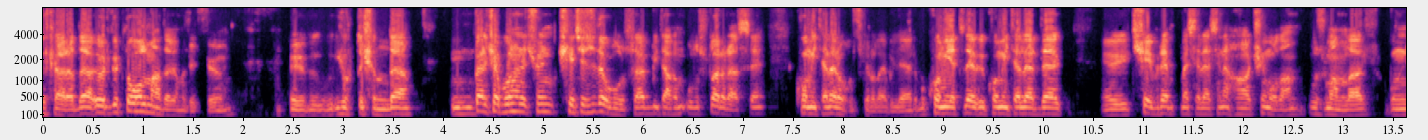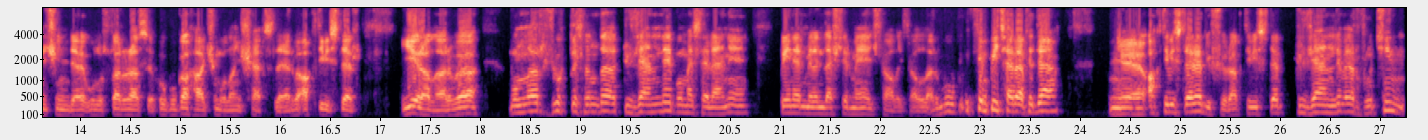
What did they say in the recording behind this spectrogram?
dışarıda örgütlü olmadığımız üçün e, yurt dışında bəlkə bunun üçün keçici də olsa bir takım uluslararası komitələr oluşturula bilər. Bu komitələr komitələrdə e, çevrə məsələsinə hakim olan uzmanlar, bunun içində uluslararası hüquqa hakim olan şəxslər və aktivistlər yer alar və bunlar yurt dışında düzənli bu məsələni beynəlmiləlləşdirməyə çalışırlar. Bu üçün bir tərəfi də e, aktivistlərə düşür. Aktivistlər düzənli və rutin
